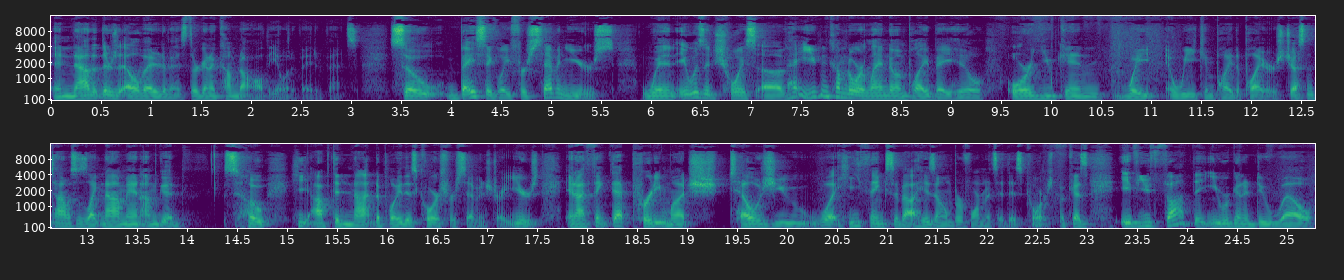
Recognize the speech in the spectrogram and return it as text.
And now that there's elevated events, they're going to come to all the elevated events. So, basically, for seven years, when it was a choice of, hey, you can come to Orlando and play Bay Hill, or you can wait a week and play the players, Justin Thomas is like, nah, man, I'm good. So he opted not to play this course for seven straight years. And I think that pretty much tells you what he thinks about his own performance at this course. Because if you thought that you were going to do well,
